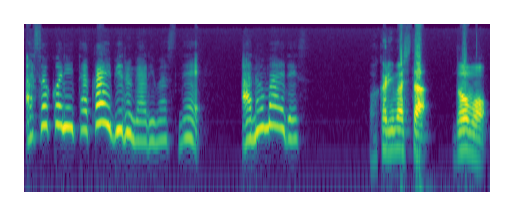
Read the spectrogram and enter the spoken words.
あそこに高いビルがありますね。あの前です。わかりました。どうも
